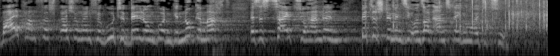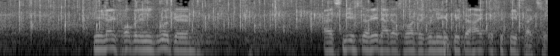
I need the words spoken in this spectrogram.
Wahlkampfversprechungen für gute Bildung wurden genug gemacht. Es ist Zeit zu handeln. Bitte stimmen Sie unseren Anträgen heute zu. Vielen Dank, Frau Kollegin Gurke. Als nächster Redner hat das Wort der Kollege Peter Heid, FDP-Fraktion.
